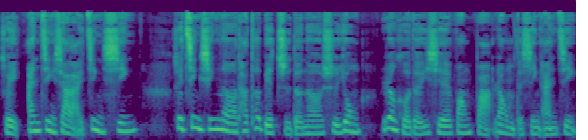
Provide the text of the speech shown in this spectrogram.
所以安静下来静心。所以静心呢，它特别指的呢是用任何的一些方法让我们的心安静。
